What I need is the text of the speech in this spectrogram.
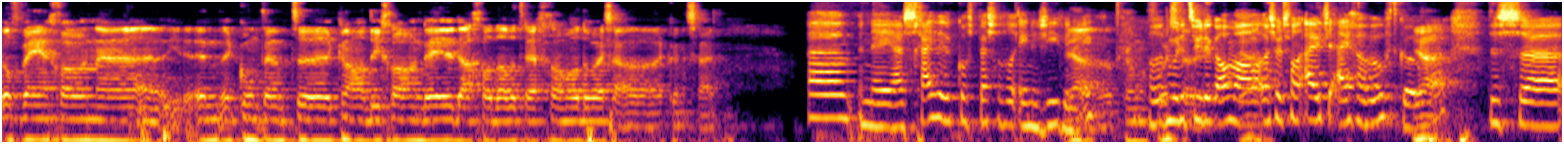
of ben je gewoon een, content kanaal die gewoon de hele dag wat dat betreft gewoon wel door zou kunnen schrijven? Um, nee, ja, schrijven kost best wel veel energie, vind ja, ik. dat kan me Want het moet natuurlijk allemaal een soort van uit je eigen hoofd komen. Ja. Dus uh,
